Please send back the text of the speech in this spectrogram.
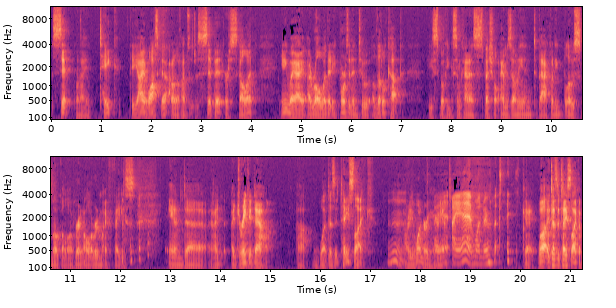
sit when I take the ayahuasca. I don't know if I'm supposed to sip it or skull it. Anyway, I, I roll with it. He pours it into a little cup. He's smoking some kind of special Amazonian tobacco, and he blows smoke all over it, and all over my face. and uh, and I, I drink it down. Uh, what does it taste like? Are you wondering, I, Harriet? I am wondering what it tastes. Okay. Well, it doesn't taste like a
